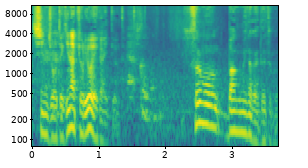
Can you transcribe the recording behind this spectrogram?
心情的な距離を描いていると。それも番組の中で出てくるの？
